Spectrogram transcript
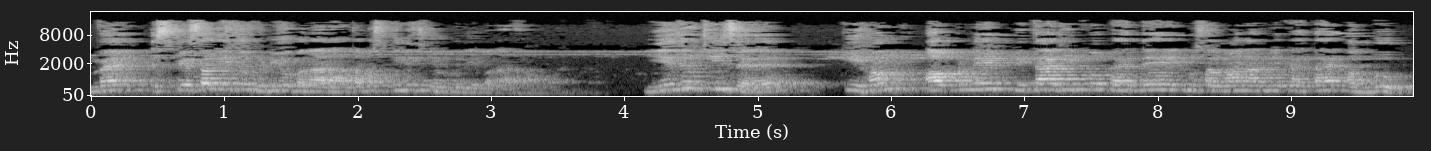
मैं स्पेशल ये जो वीडियो बना रहा था, बस इन्हीं चीज़ों के लिए बना रहा हूँ। ये जो चीज़ है कि हम अपने पिताजी को कहते हैं, एक मुसलमान आदमी कहता है, अब्बू।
